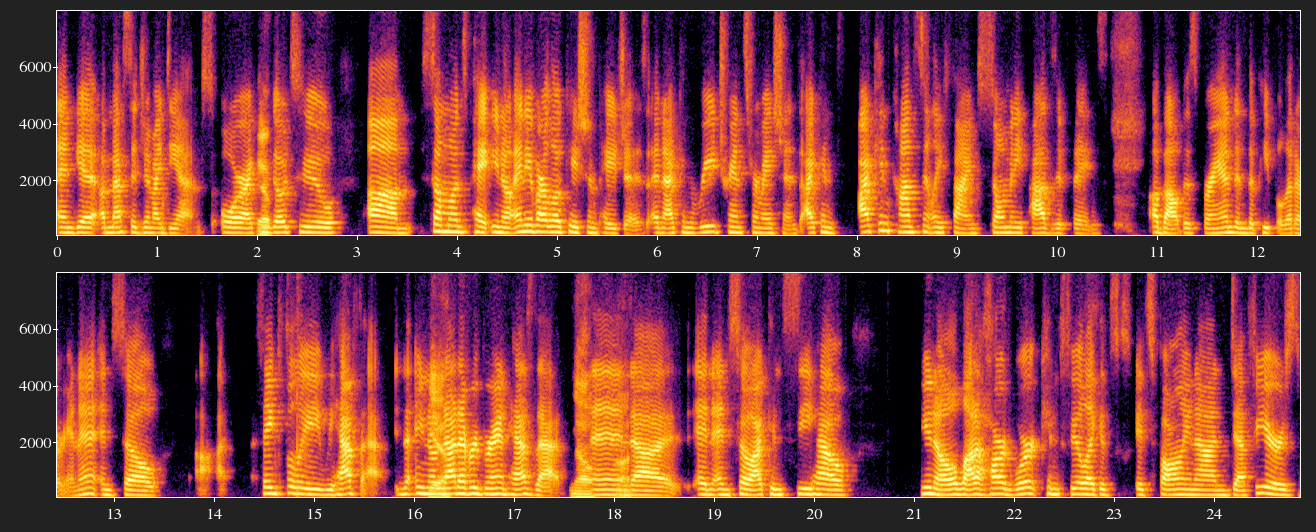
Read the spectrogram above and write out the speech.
and get a message in my DMs, or I can yep. go to um, someone's pay, you know, any of our location pages, and I can read transformations. I can I can constantly find so many positive things about this brand and the people that are in it, and so. Uh, thankfully we have that you know yeah. not every brand has that no and uh and and so i can see how you know a lot of hard work can feel like it's it's falling on deaf ears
